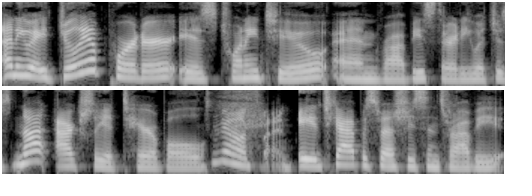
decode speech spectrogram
Anyway, Juliette Porter is 22 and Robbie's 30, which is not actually a terrible No, it's fine. age gap, especially since Robbie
